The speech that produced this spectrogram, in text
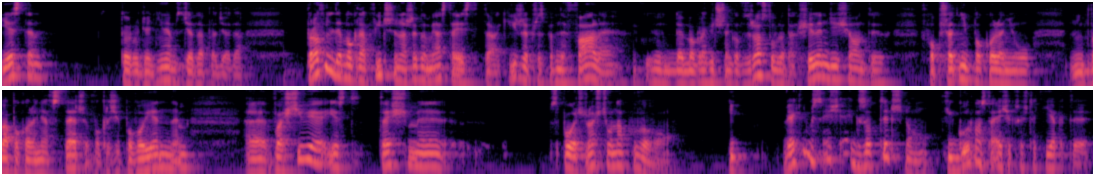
Jestem Torunianinem z dziada pradziada. Profil demograficzny naszego miasta jest taki, że przez pewne fale demograficznego wzrostu w latach 70., w poprzednim pokoleniu, dwa pokolenia wstecz, w okresie powojennym, e, właściwie jesteśmy społecznością napływową. I w jakimś sensie egzotyczną figurą staje się ktoś taki jak ty.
